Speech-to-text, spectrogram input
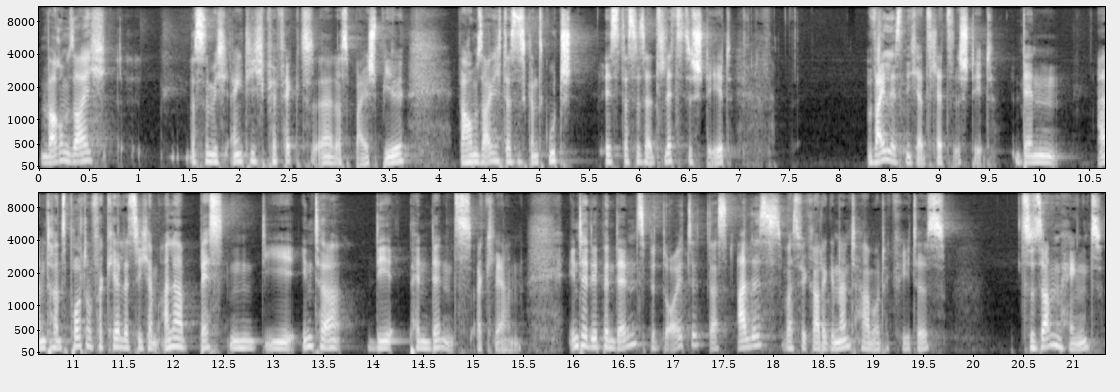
Warum sage ich, das ist nämlich eigentlich perfekt äh, das Beispiel, warum sage ich, dass es ganz gut ist, dass es als letztes steht? Weil es nicht als letztes steht. Denn an Transport und Verkehr lässt sich am allerbesten die Inter Interdependenz erklären. Interdependenz bedeutet, dass alles, was wir gerade genannt haben unter Kritis, zusammenhängt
